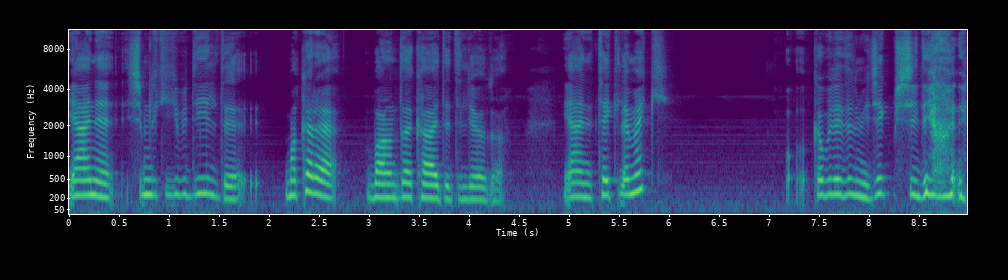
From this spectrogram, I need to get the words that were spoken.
Yani şimdiki gibi değildi. Makara banda kaydediliyordu. Yani teklemek kabul edilmeyecek bir şeydi yani.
